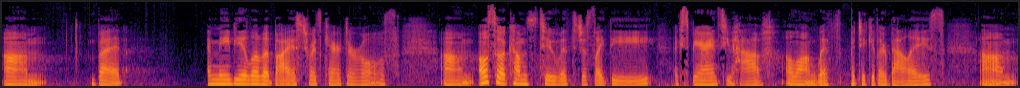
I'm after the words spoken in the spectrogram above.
um, but I may be a little bit biased towards character roles. Um, also, it comes to with just like the experience you have along with particular ballets. Um,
